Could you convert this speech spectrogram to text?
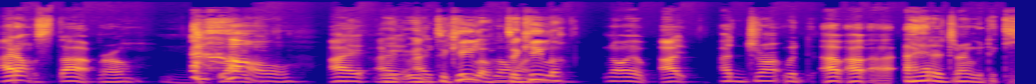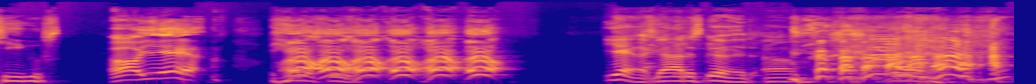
I don't stop bro like, Oh. I I, With- with I tequila, tequila. no I I drunk with I I, I had a drink with the Q's Oh yeah. yeah God is good um, yeah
